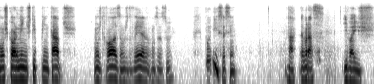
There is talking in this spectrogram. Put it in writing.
com os corninhos tipo pintados, uns de rosa, uns de verde, uns azuis. Isso assim. Vá, abraço e beijos.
